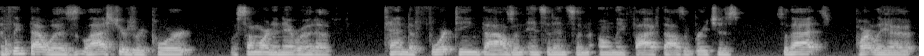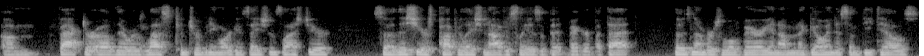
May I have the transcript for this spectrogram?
I think that was last year's report was somewhere in the neighborhood of 10 to 14,000 incidents and only 5,000 breaches. So that's partly a um, factor of there was less contributing organizations last year. So this year's population obviously is a bit bigger, but that those numbers will vary. And I'm going to go into some details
